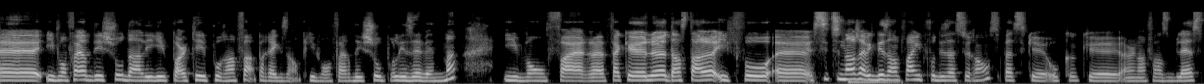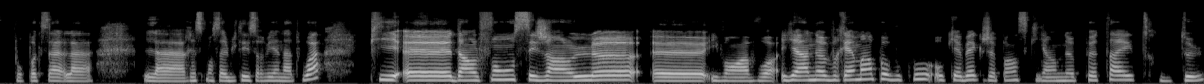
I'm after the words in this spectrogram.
Euh, ils vont faire des shows dans les parties pour enfants, par exemple. Ils vont faire des shows pour les événements. Ils vont faire... euh, fait que là, dans ce temps-là, il faut... euh, si tu nages avec des enfants, il faut des assurances parce que au cas qu'un enfant se blesse, pour pas que ça, la, la responsabilité survienne à toi. Puis, euh, dans le fond, ces gens-là, euh, ils vont avoir... Il y en a vraiment pas beaucoup au Québec. Je pense qu'il y en a peut-être deux.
